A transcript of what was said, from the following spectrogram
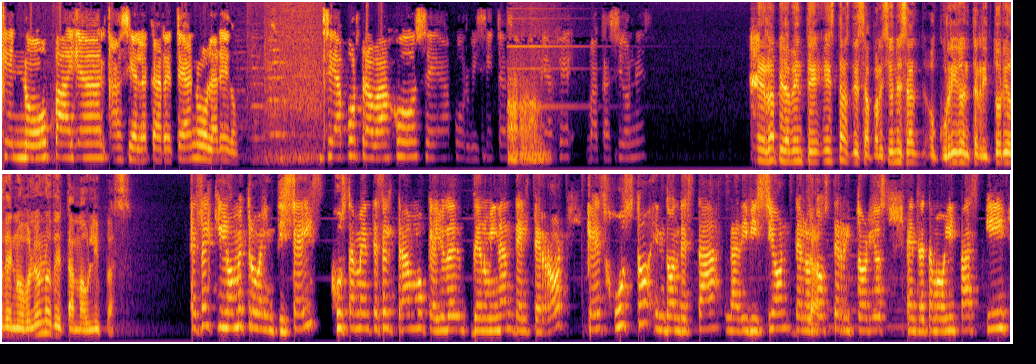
que no vayan hacia la carretera Nuevo Laredo, sea por trabajo, sea por visitas, por viaje, vacaciones. Eh, rápidamente, ¿estas desapariciones han ocurrido en territorio de Nuevo León o de Tamaulipas? Es el kilómetro 26, justamente es el tramo que ellos denominan del terror, que es justo en donde está la división de los dos territorios entre Tamaulipas y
